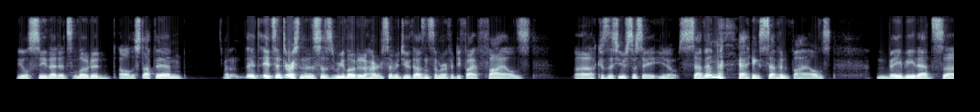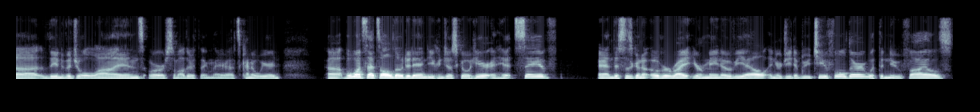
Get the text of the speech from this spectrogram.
you'll see that it's loaded all the stuff in. It, it's interesting that this has reloaded 172,755 files, because uh, this used to say, you know, seven, adding seven files. Maybe that's uh, the individual lines or some other thing there. That's kind of weird. Uh, but once that's all loaded in, you can just go here and hit save. And this is going to overwrite your main OVL in your GW2 folder with the new files.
